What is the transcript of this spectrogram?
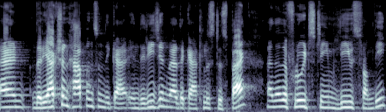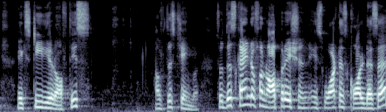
and the reaction happens in the in the region where the catalyst is packed and then the fluid stream leaves from the exterior of this of this chamber. So, this kind of an operation is what is called as a,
